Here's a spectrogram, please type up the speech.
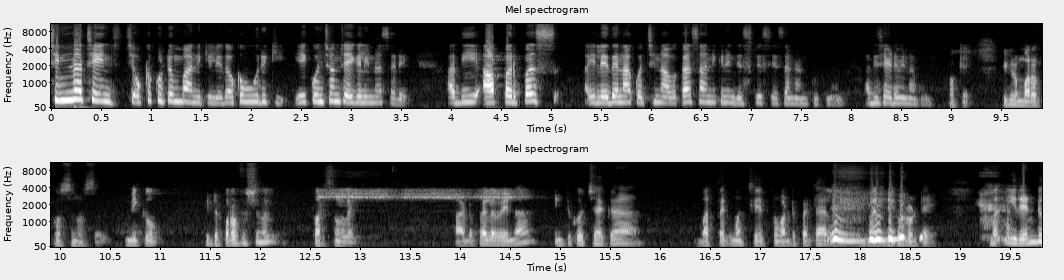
చిన్న చేంజ్ ఒక కుటుంబానికి లేదా ఒక ఊరికి ఏ కొంచెం చేయగలిగినా సరే అది ఆ పర్పస్ లేదా నాకు వచ్చిన అవకాశానికి నేను జస్టిస్ చేశాను అనుకుంటున్నాను. అది చేయడమే నాకు ఓకే ఇక్కడ మరొక క్వశ్చన్ వస్తుంది. మీకు ఇటు ప్రొఫెషనల్ పర్సనల్ లైఫ్ ఆడపిల్లవైనా ఇంటికి వచ్చాక భర్తకి మన చేతిని వంట పెట్టాలి కూడా ఉంటాయి. మరి ఈ రెండు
